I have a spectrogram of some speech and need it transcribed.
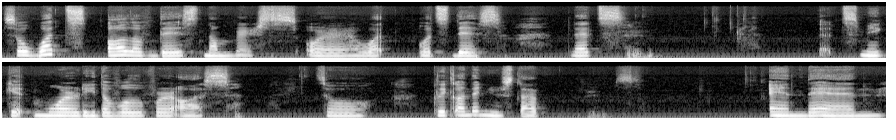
So what's all of these numbers or what what's this? Let's let's make it more readable for us. So click on the new tab and then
